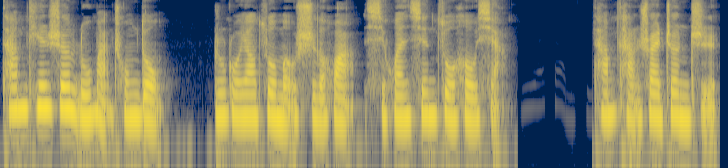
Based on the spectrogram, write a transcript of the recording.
他们天生鲁莽冲动。如果要做某事的话，喜欢先做后想。他们坦率正直，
